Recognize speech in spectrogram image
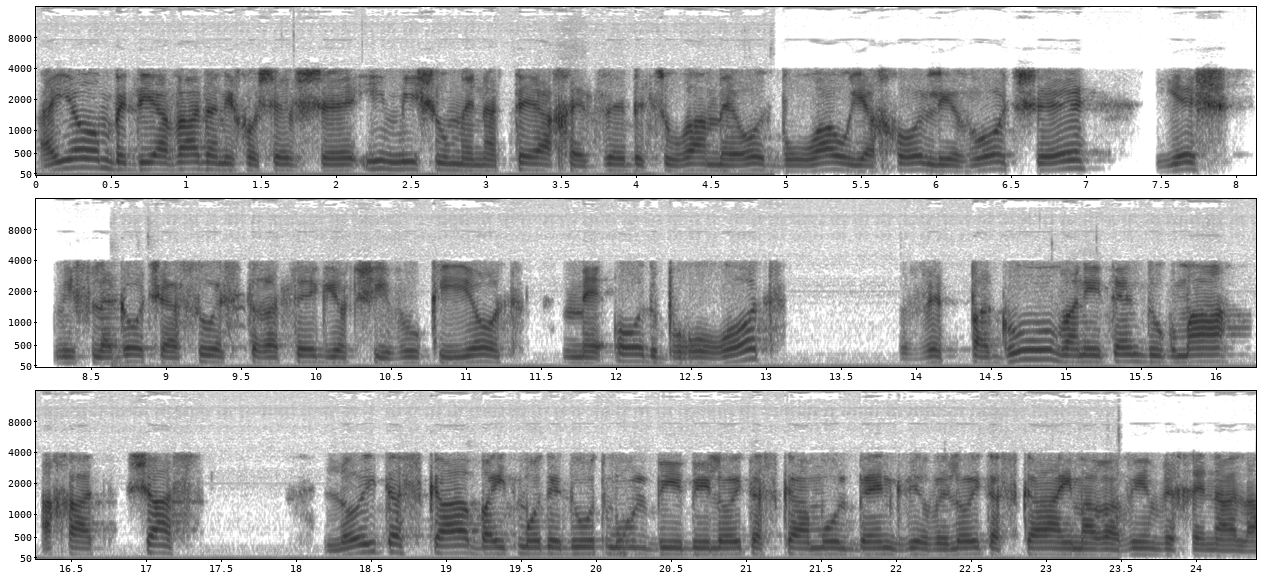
היום בדיעבד אני חושב שאם מישהו מנתח את זה בצורה מאוד ברורה, הוא יכול לראות שיש מפלגות שעשו אסטרטגיות שיווקיות מאוד ברורות ופגעו, ואני אתן דוגמה אחת, ש"ס. לא התעסקה בהתמודדות מול ביבי, לא התעסקה מול בן גביר ולא התעסקה עם ערבים וכן הלאה.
